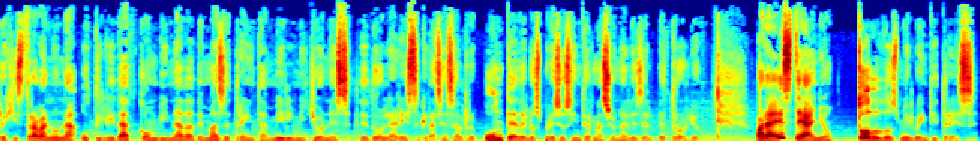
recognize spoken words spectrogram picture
registraban una utilidad combinada de más de 30 mil millones de dólares gracias al repunte de los precios internacionales del petróleo. Para este año, todo 2023,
